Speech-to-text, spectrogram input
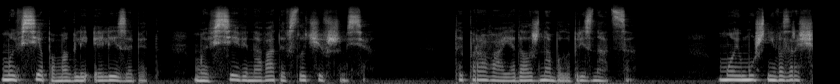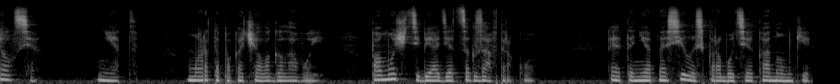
Мы все помогли Элизабет. Мы все виноваты в случившемся. Ты права, я должна была признаться. Мой муж не возвращался? Нет. Марта покачала головой. Помочь тебе одеться к завтраку. Это не относилось к работе экономки,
